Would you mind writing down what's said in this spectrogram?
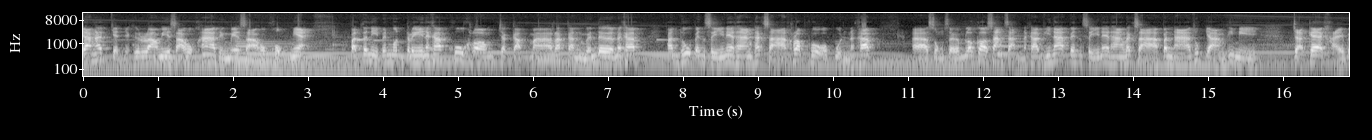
ย่าง 57เนี่ยคือราวเมษา65 ถึงเมษา66 เนี่ย ปัตตนีเป็นมนตรีนะครับ คู่ครองจะกลับมารักกันเหมือนเดิมนะครับ พันธุเป็นสีในทางทักษะครอบครัวอบอุ่นนะครับส่งเสริมแล้วก็สร้างสรรค์นะครับพีนาเป็นสีในทางรักษาปัญหาทุกอย่างที่มีจะแก้ไขไป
